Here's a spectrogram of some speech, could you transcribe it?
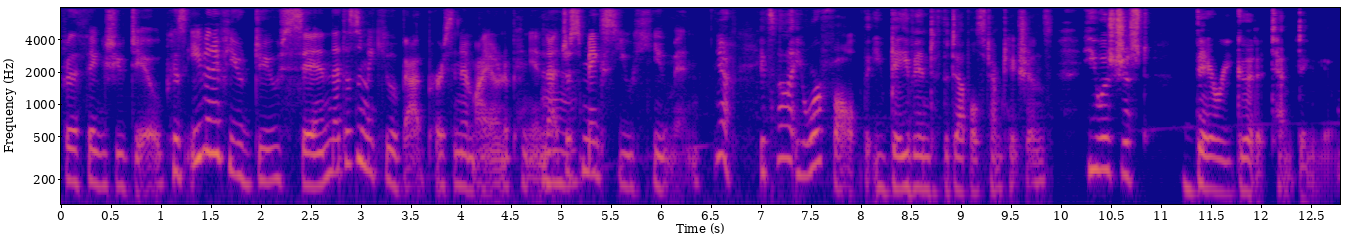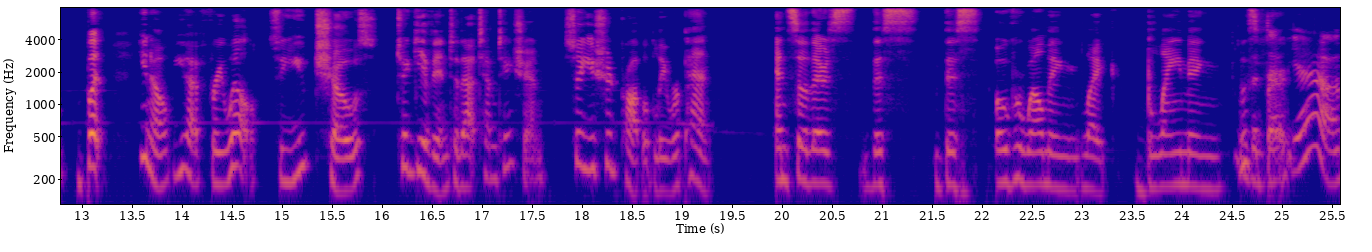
for the things you do because even if you do sin that doesn't make you a bad person in my own opinion that Mhm. just makes you human Yeah, It's not your fault that you gave in to the devil's temptations. He was just very good at tempting you. But, you know, you have free will, so you chose to give in to that temptation. So you should probably repent. And so there's this this overwhelming like blaming Lucifer. de- yeah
